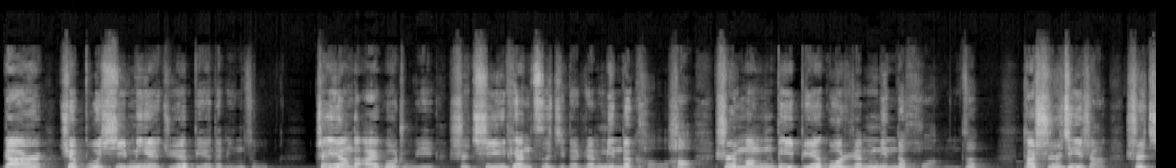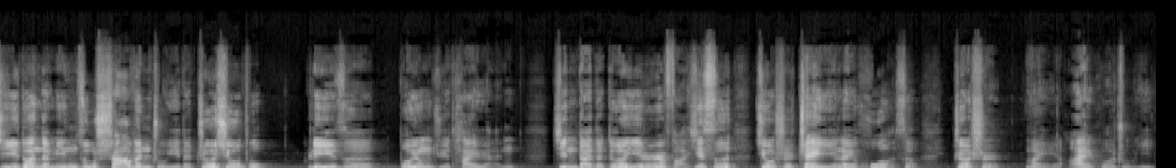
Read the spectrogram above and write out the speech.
然而却不惜灭绝别的民族。这样的爱国主义是欺骗自己的人民的口号，是蒙蔽别国人民的幌子。它实际上是极端的民族沙文主义的遮羞布。例子不用举太远，近代的德意日法西斯就是这一类货色。这是伪爱国主义。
